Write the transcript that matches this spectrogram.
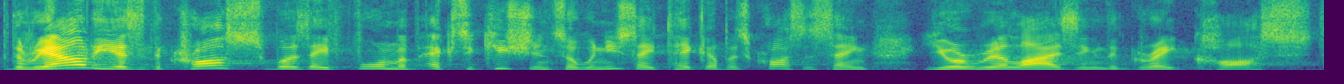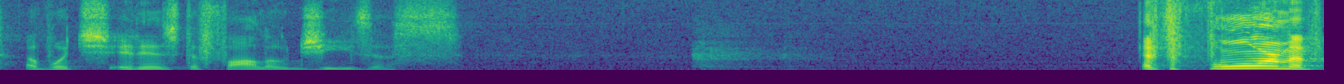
But the reality is that the cross was a form of execution. So when you say take up his cross, it's saying you're realizing the great cost of which it is to follow Jesus. It's a form of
